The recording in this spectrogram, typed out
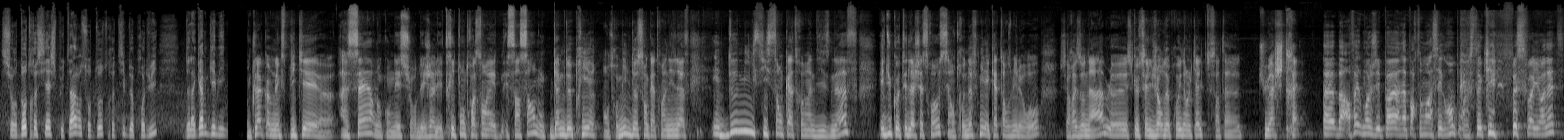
sur d'autres sièges plus tard ou sur d'autres types de produits de la gamme gaming. Donc là, comme l'expliquait euh, Acer, donc on est sur déjà les Triton 300 et 500, donc gamme de prix entre 1299 et 2699. Et du côté de la chaise Rose, c'est entre 9000 et 14 000 euros. C'est raisonnable. Est-ce que c'est le genre de produit dans lequel tu achèterais? Euh, bah, en fait, moi, j'ai pas un appartement assez grand pour le stocker, soyons honnêtes.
